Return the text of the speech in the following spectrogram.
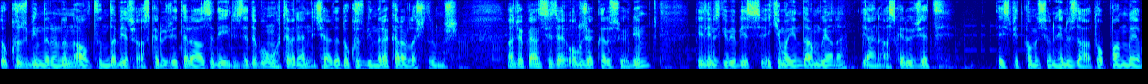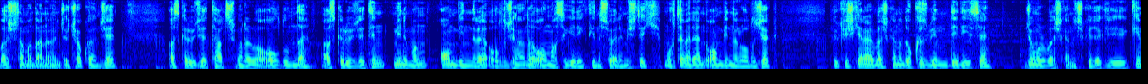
9 bin liranın altında bir asgari ücrete razı değiliz dedi. Bu muhtemelen içeride 9 bin lira kararlaştırılmış. Ancak ben size olacakları söyleyeyim. Bildiğiniz gibi biz Ekim ayından bu yana yani asgari ücret tespit komisyonu henüz daha toplanmaya başlamadan önce çok önce asgari ücret tartışmaları olduğunda asgari ücretin minimum 10 bin lira olacağını olması gerektiğini söylemiştik. Muhtemelen 10 bin lira olacak. Türk İş Genel Başkanı 9 bin dediyse Cumhurbaşkanı çıkacak diyecek ki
